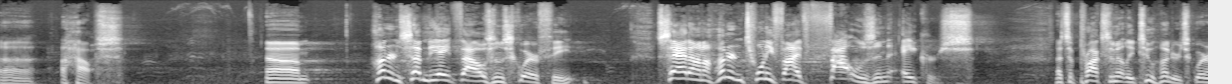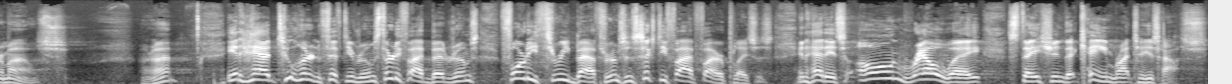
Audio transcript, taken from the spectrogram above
uh, a house. Um, 178,000 square feet, sat on 125,000 acres. That's approximately 200 square miles. All right? It had 250 rooms, 35 bedrooms, 43 bathrooms, and 65 fireplaces, and had its own railway station that came right to his house.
